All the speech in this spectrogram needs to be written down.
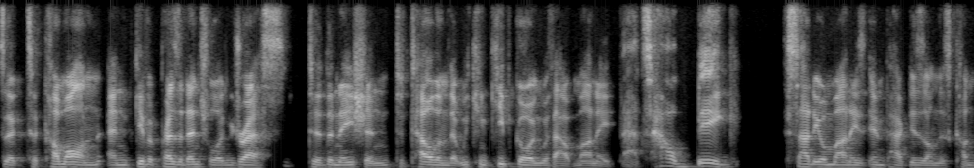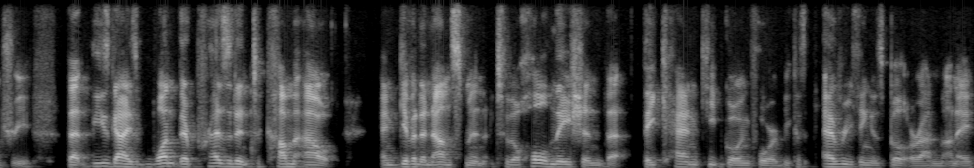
to to come on and give a presidential address to the nation to tell them that we can keep going without Mane. That's how big Sadio Mane's impact is on this country. That these guys want their president to come out and give an announcement to the whole nation that they can keep going forward because everything is built around Mane.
